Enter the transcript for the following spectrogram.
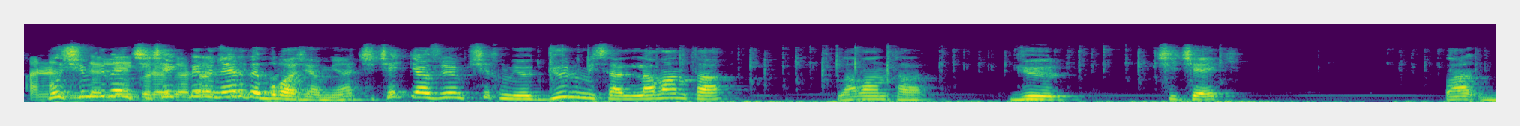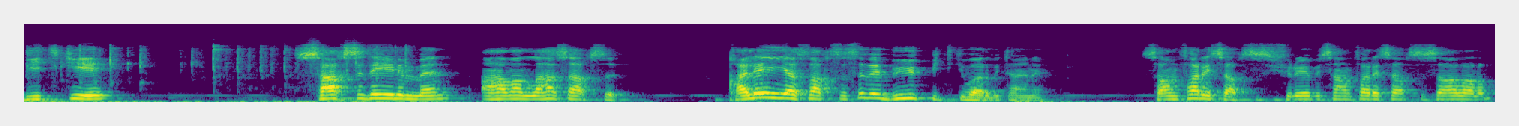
Aynen, Bu şimdi ben çiçekleri nerede bulacağım ya? Çiçek yazıyorum çıkmıyor. Gül misal lavanta. Lavanta. Gül. Çiçek. Bitki. Saksı değilim ben. Aha vallahi saksı. Kaleyya saksısı ve büyük bitki var bir tane. Sanfari saksısı. Şuraya bir sanfari saksısı alalım.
